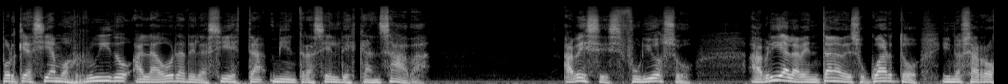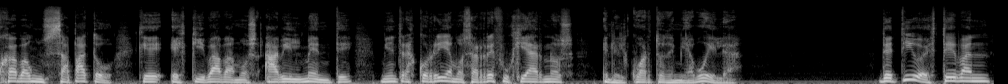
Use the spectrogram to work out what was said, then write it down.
porque hacíamos ruido a la hora de la siesta mientras él descansaba. A veces, furioso, abría la ventana de su cuarto y nos arrojaba un zapato que esquivábamos hábilmente mientras corríamos a refugiarnos en el cuarto de mi abuela. De tío Esteban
